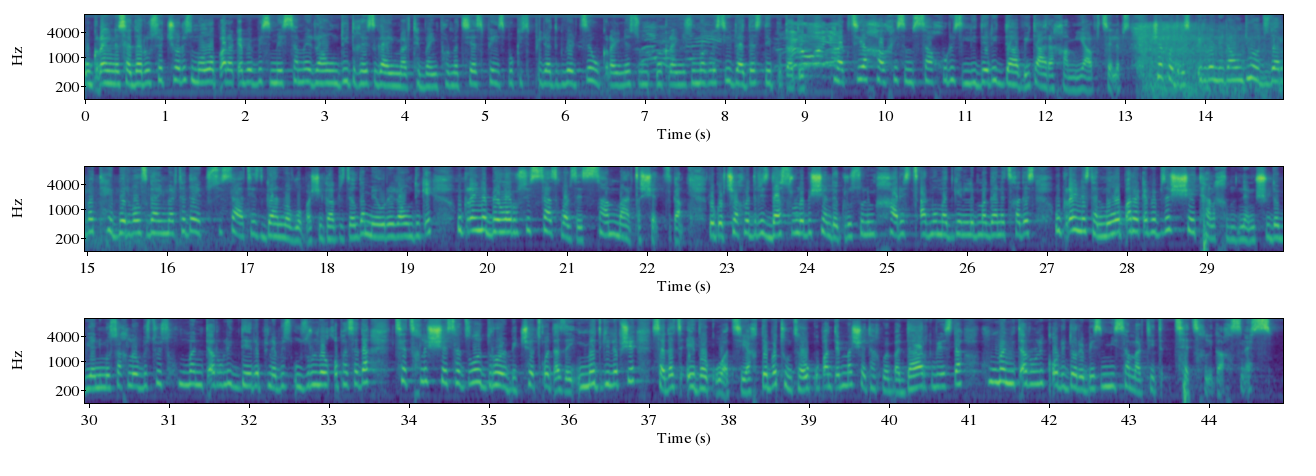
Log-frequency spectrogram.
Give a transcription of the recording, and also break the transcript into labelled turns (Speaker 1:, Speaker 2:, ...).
Speaker 1: უკრაინასა და რუსეთს შორის მოლაპარაკებების მესამე რაუნდი დღეს გაიმართება. ინფორმაციას Facebook-ის პირად გვერდზე უკრაინას უკრაინის უმაღლესი რადას დეპუტატი, ფრაქცია ხალხის მსახურის ლიდერი დავით არახამია ავრცელებს. შეხვედრის პირველი რაუნდი 28 თებერვალს გაიმართა და 6 საათის განმავლობაში გაგრძელდა, მეორე რაუნდი კი უკრაინა ბელარუსის საზღვარზე 3 მარტს შედგა. როგორც შეხვედრის დასრულების შემდეგ რუსული მხარის წარმომადგენლებმა განაცხადეს, უკრაინასთან მოლაპარაკებებზე შეთანხმდნენ 7 მისაღებიანი მოსახლეობისთვის ჰუმანიტარული დერეფნების უზრუნველყოფასა და ცეცხლის შესაძლო დროებით შეწყვეტაზე იმ ადგილებში, სადაც ევაკუაცია ხდება, თუმცა ოკუპანტებმა შეთანხმება დაარღვიეს და ჰუმანიტარული კორიდორების მისამართით ცეცხლი გახსნეს.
